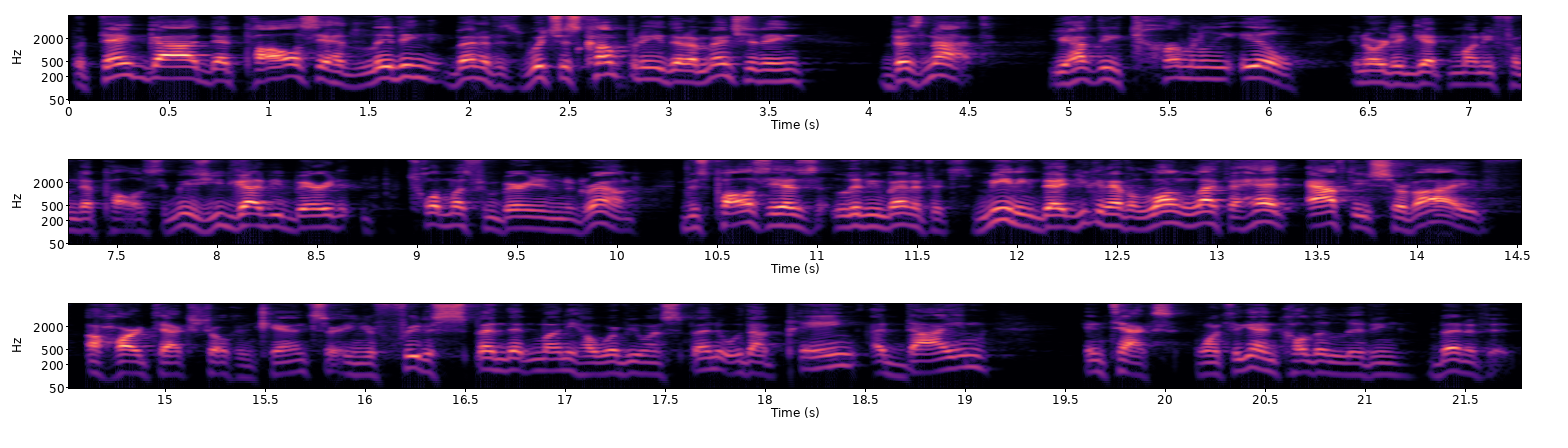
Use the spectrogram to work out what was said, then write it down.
But thank God that policy had living benefits, which this company that I'm mentioning does not. You have to be terminally ill in order to get money from that policy. It means you've got to be buried 12 months from buried in the ground. This policy has living benefits, meaning that you can have a long life ahead after you survive a heart attack, stroke, and cancer, and you're free to spend that money however you want to spend it without paying a dime in tax. Once again, called a living benefit.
